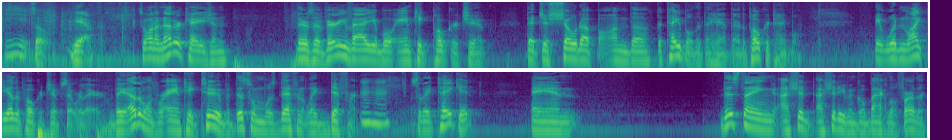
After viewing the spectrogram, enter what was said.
Dude. So yeah. So on another occasion, there's a very valuable antique poker chip that just showed up on the the table that they have there, the poker table. It wouldn't like the other poker chips that were there. The other ones were antique too, but this one was definitely different. Mm-hmm. So they take it, and this thing I should I should even go back a little further.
